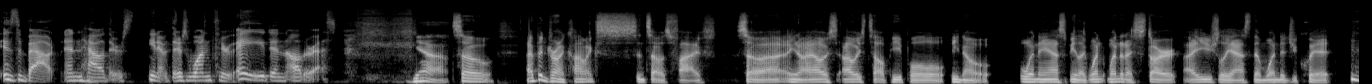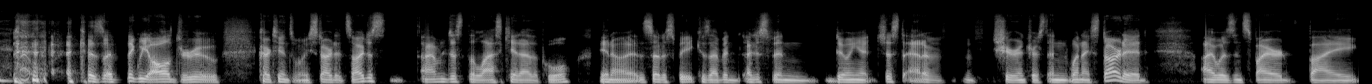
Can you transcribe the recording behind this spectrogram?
is about, and how there's you know there's one through eight and all the rest. Yeah, so I've been drawing comics since I was five. So uh, you know, I always I always tell people, you know, when they ask me like when when did I start, I usually ask them when did you quit? Because I think we all drew cartoons when we started. So I just I'm just the last kid out of the pool, you know, so to speak, because I've been I just been doing it just out of sheer interest. And when I started, I was inspired by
